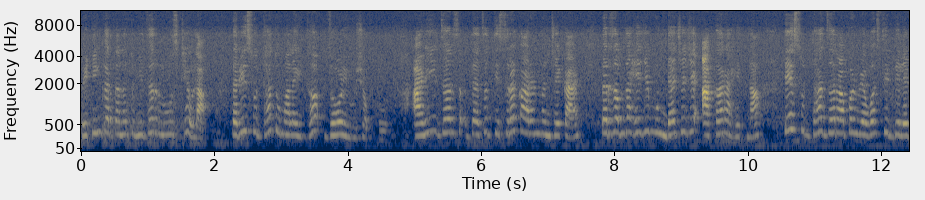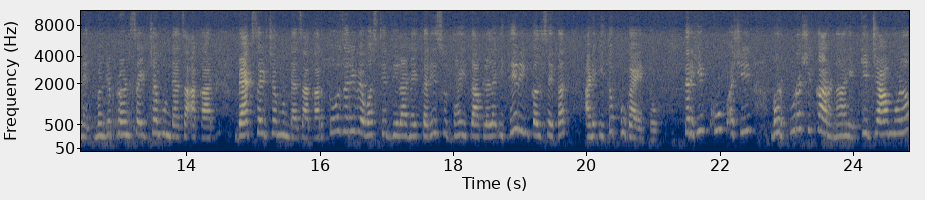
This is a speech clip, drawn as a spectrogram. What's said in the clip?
फिटिंग करताना तुम्ही जर लूज ठेवला तरी सुद्धा तुम्हाला इथं झोळ येऊ शकतो. आणि जर त्याचं तिसरं कारण म्हणजे काय तर समजा हे जे मुंड्याचे जे आकार आहेत ना ते सुद्धा जर आपण व्यवस्थित दिले नाहीत म्हणजे फ्रंट साईडच्या मुंड्याचा आकार बॅक साईडच्या मुंड्याचा आकार तो जरी व्यवस्थित दिला नाही तरी सुद्धा इथं आपल्याला इथे रिंकल्स येतात आणि इथं फुगा येतो. तर ही खूप अशी भरपूर अशी कारणं आहेत की ज्यामुळं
